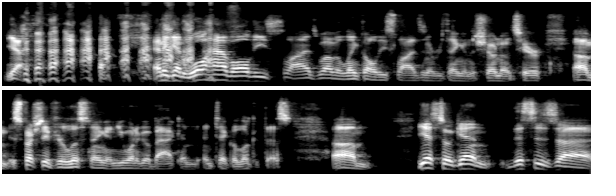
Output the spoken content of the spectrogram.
Yeah. and again, we'll have all these slides. We'll have a link to all these slides and everything in the show notes here, um, especially if you're listening and you want to go back and, and take a look at this. Um, yeah. So again, this is, uh,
